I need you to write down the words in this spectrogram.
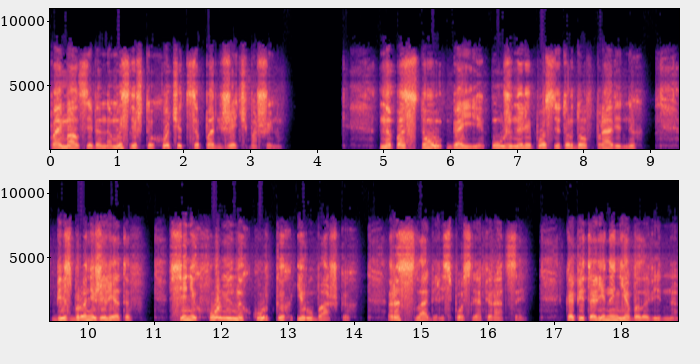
Поймал себя на мысли, что хочется поджечь машину. На посту ГАИ ужинали после трудов праведных, без бронежилетов, в синих форменных куртках и рубашках, расслабились после операции. Капитолина не было видно.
